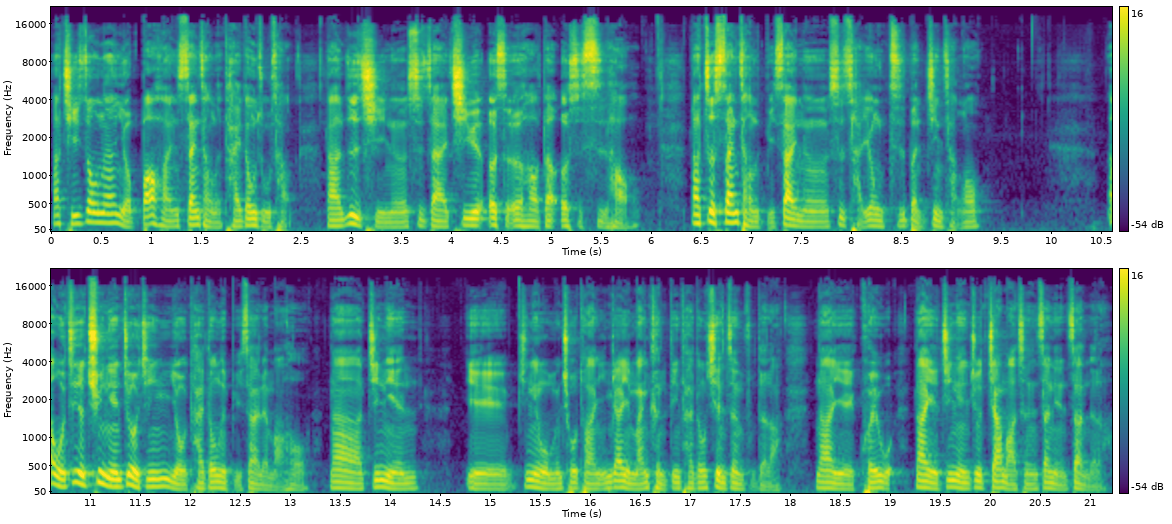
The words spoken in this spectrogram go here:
那其中呢，有包含三场的台东主场，那日期呢是在七月二十二号到二十四号。那这三场的比赛呢是采用直本进场哦。那我记得去年就已经有台东的比赛了嘛吼。那今年也今年我们球团应该也蛮肯定台东县政府的啦。那也亏我，那也今年就加码成三连战的啦。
